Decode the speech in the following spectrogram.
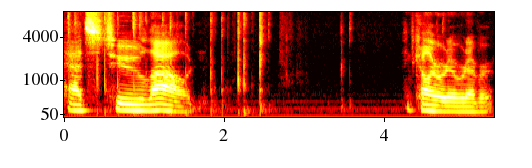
hats too loud and color or whatever, whatever.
